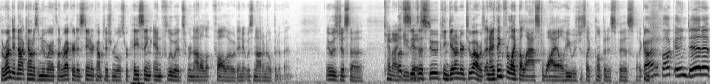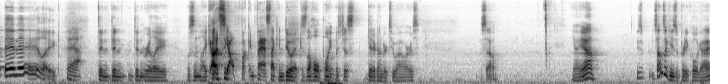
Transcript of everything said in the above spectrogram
The run did not count as a new marathon record, as standard competition rules for pacing and fluids were not followed, and it was not an open event. It was just a Can I do it? let's see this? if this dude can get under two hours. And I think for like the last while, he was just like pumping his fists, like I fucking did it, baby. Like yeah, didn't didn't didn't really wasn't like oh, let's see how fucking fast I can do it because the whole point was just get it under two hours. So yeah, yeah, he's it sounds like he's a pretty cool guy.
